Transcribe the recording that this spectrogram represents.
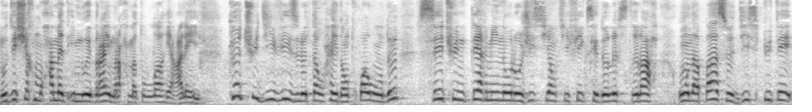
Nous dit Mohamed ibn Ibrahim, rahmatullahi alayhi, que tu divises le tawhid en trois ou en deux, c'est une terminologie scientifique, c'est de l'istilah. On n'a pas à se disputer,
